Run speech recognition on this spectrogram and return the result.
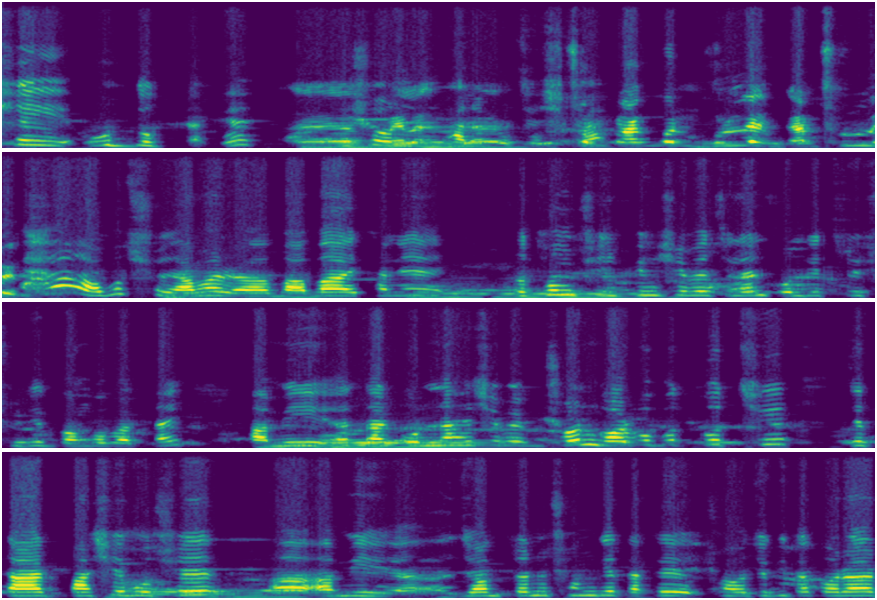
সেই উদ্যোগটাকে। ভীষণ ভালো প্রচেষ্টা। উৎসব গান শুনলেন? হ্যাঁ অবশ্যই। আমার বাবা এখানে প্রথম শিল্পী হিসেবে ছিলেন পণ্ডিত শ্রী সুজিত গঙ্গোপাধ্যায়। আমি তার কন্যা হিসেবে ভীষণ গর্ববোধ করছি। যে তার পাশে বসে আহ, আমি আহ, যন্ত্রাণুর সঙ্গে তাকে সহযোগিতা করার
